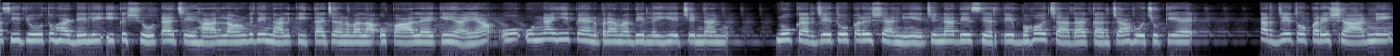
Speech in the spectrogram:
ਅਸੀਂ ਜੋ ਤੁਹਾਡੇ ਲਈ ਇੱਕ ਛੋਟਾ ਜਿਹਾ ਲੌਂਗ ਦੇ ਨਾਲ ਕੀਤਾ ਜਾਣ ਵਾਲਾ ਉਪਾਅ ਲੈ ਕੇ ਆਏ ਆ ਉਹ ਉਹਨਾਂ ਹੀ ਭੈਣ ਭਰਾਵਾਂ ਦੇ ਲਈ ਹੈ ਜਿਨ੍ਹਾਂ ਨੂੰ ਨੂੰ ਕਰਜ਼ੇ ਤੋਂ ਪਰੇਸ਼ਾਨੀ ਹੈ, ਜਿਨ੍ਹਾਂ ਦੇ ਸਿਰ ਤੇ ਬਹੁਤ ਜ਼ਿਆਦਾ ਕਰਜ਼ਾ ਹੋ ਚੁੱਕਿਆ ਹੈ। ਕਰਜ਼ੇ ਤੋਂ ਪਰੇਸ਼ਾਨ ਨੇ।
